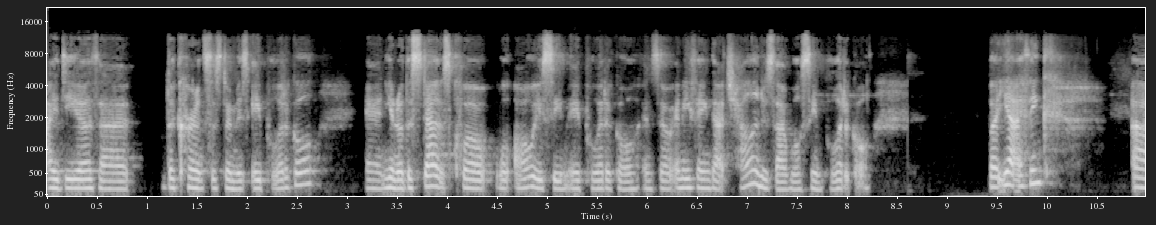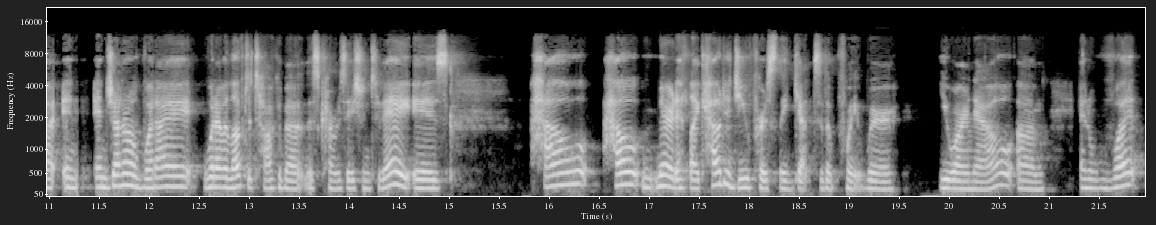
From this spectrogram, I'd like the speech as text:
idea that the current system is apolitical and you know the status quo will always seem apolitical and so anything that challenges that will seem political. But yeah i think uh, in in general what i what i would love to talk about in this conversation today is how how meredith like how did you personally get to the point where you are now? Um, and what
